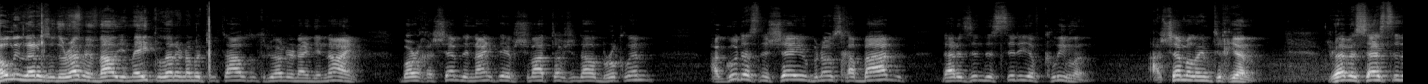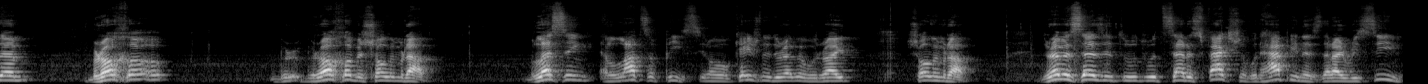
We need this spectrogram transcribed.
Holy Letters of the Rebbe in volume 8, letter number 2399. Baruch Hashem, the ninth day of Shvat Tovshendal, Brooklyn. Agudas Nesheyu B'nos Chabad, that is in the city of Cleveland. Hashem Aleihem Yichyu. The Rebbe says to them, Bracha, Bracha V'Sholim Rab. Blessing and lots of peace. You know, occasionally the Rebbe would write Sholim Rab. The Rebbe says it with satisfaction, with happiness that I received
